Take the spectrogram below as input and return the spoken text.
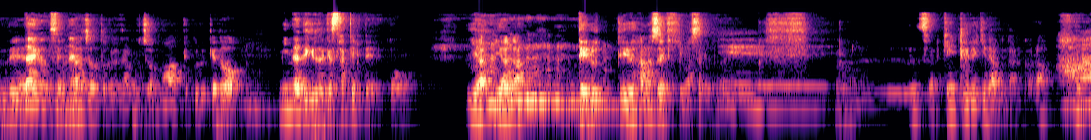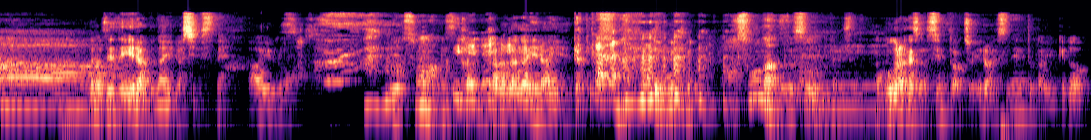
で、大学もね。センター長とか学部長回ってくるけどうん。みんなできるだけ避けてこう嫌嫌がってるっていう話は聞きましたけどね、えーうん、つまり研究できなくなるから。だあから全然偉くないらしいですね。ああいうのは。え、そうなんですか。か体が偉い。だけ あ、そうなんですか。そうみたいです僕らからしたらセンター長偉いですねとか言うけど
